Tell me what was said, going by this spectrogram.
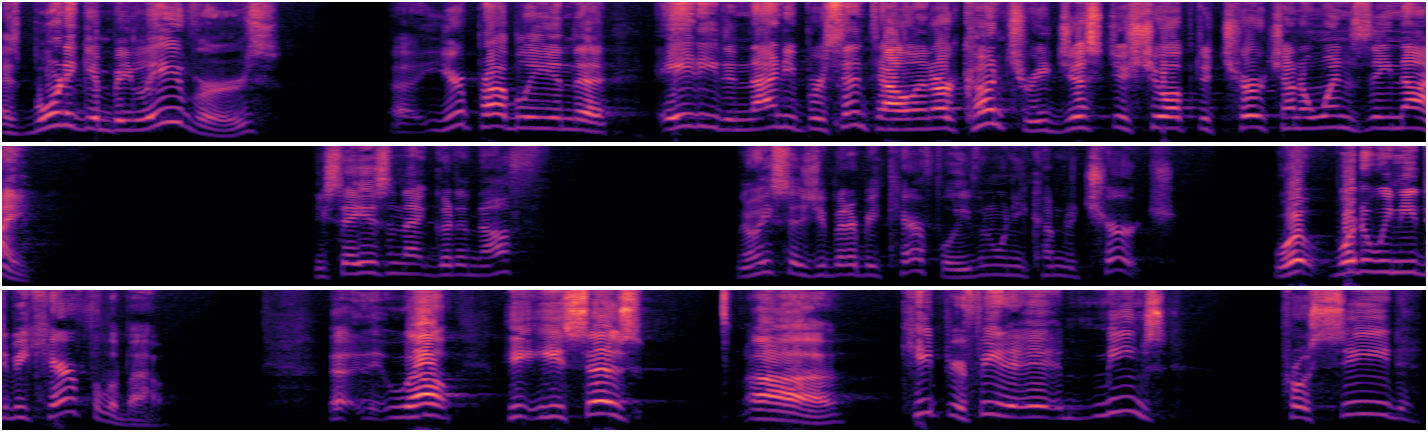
as born again believers, uh, you're probably in the 80 to 90 percentile in our country just to show up to church on a Wednesday night. You say, isn't that good enough? No, he says you better be careful even when you come to church. What, what do we need to be careful about? Uh, well, he, he says, uh, keep your feet. It means proceed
